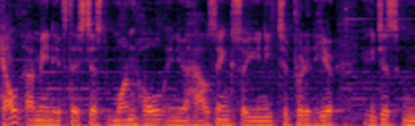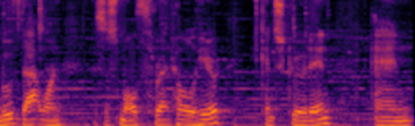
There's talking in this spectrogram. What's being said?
held. I mean, if there's just one hole in your housing, so you need to put it here, you can just move that one. It's a small thread hole here. You can screw it in and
